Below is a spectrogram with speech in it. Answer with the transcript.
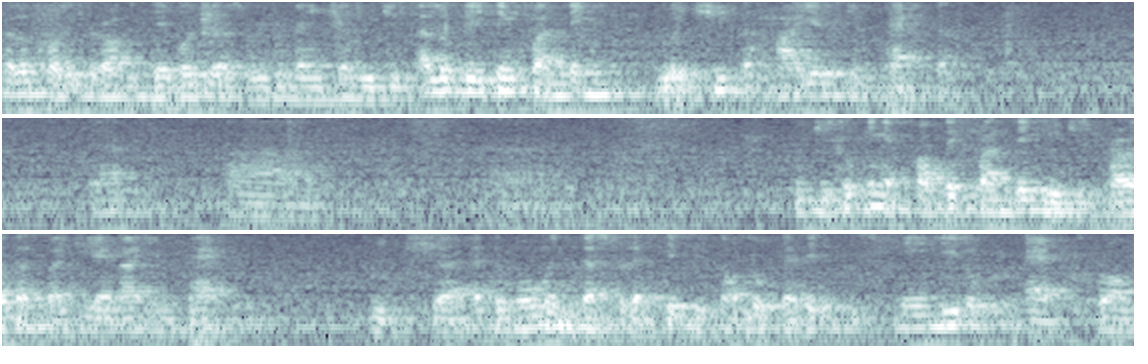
fellow colleagues around the table here already mentioned, which is allocating funding to achieve the highest impact. Yeah. Uh, uh, which is looking at public funding, which is prioritized by GNI impact, which uh, at the moment industrial estates is not looked at it, it's mainly looked at from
